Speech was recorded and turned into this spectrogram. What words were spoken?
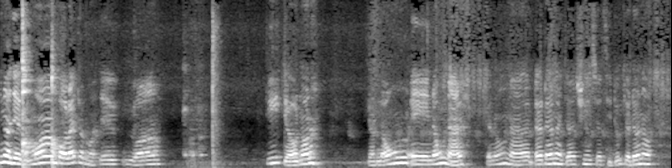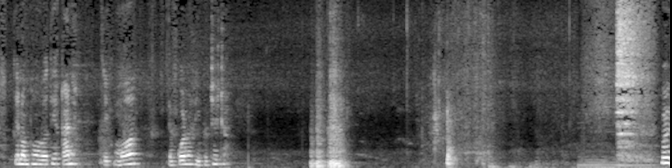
nhưng mà chị cũng muốn bỏ lấy cho nó chị vừa ký chợ nó nè. Cho nóng e nóng nà, cho nóng nà đỡ đỡ này cho chưa cho xịt đuốc cho đỡ nó cho làm phong lúa thiết cá này chị cũng muốn cho con nó thì có chơi cho. Mới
